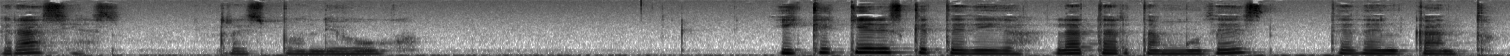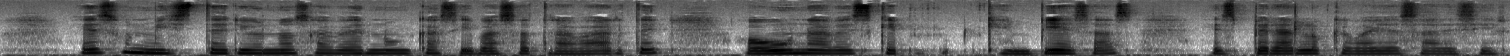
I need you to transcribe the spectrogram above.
Gracias, respondió Hugo. ¿Y qué quieres que te diga? La tartamudez te da encanto. Es un misterio no saber nunca si vas a trabarte o una vez que, que empiezas, esperar lo que vayas a decir.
